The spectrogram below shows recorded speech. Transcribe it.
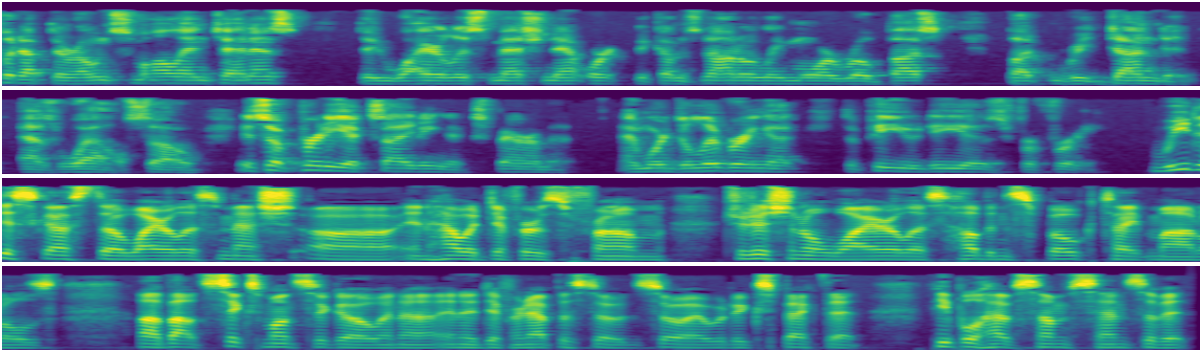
put up their own small antennas, the wireless mesh network becomes not only more robust, but redundant as well. So it's a pretty exciting experiment and we're delivering it. The PUD is for free we discussed the wireless mesh uh, and how it differs from traditional wireless hub and spoke type models about six months ago in a in a different episode. So I would expect that people have some sense of it.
